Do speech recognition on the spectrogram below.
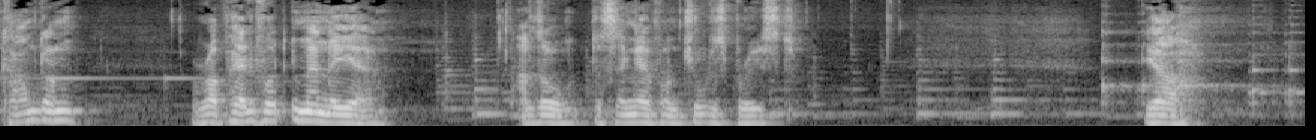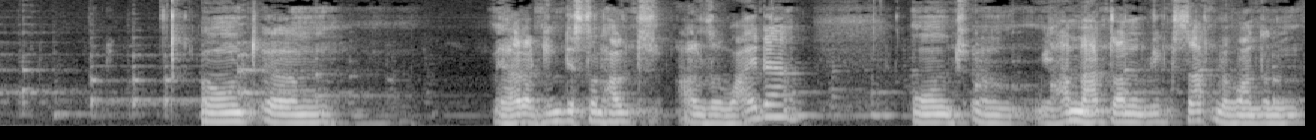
kam dann Rob Halford immer näher. Also der Sänger von Judas Priest. Ja. Und ähm, ja, da ging das dann halt also weiter. Und ähm, ja, man hat dann, wie gesagt, wir waren dann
